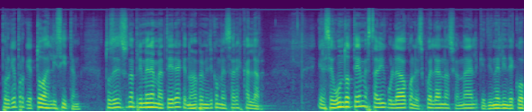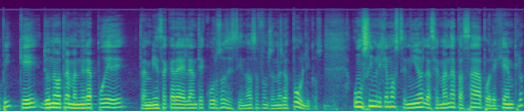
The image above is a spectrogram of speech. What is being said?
¿Por qué? Porque todas licitan. Entonces es una primera materia que nos va a permitir comenzar a escalar. El segundo tema está vinculado con la Escuela Nacional que tiene el INDECOPI, que de una u otra manera puede también sacar adelante cursos destinados a funcionarios públicos. Un símil que hemos tenido la semana pasada, por ejemplo,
